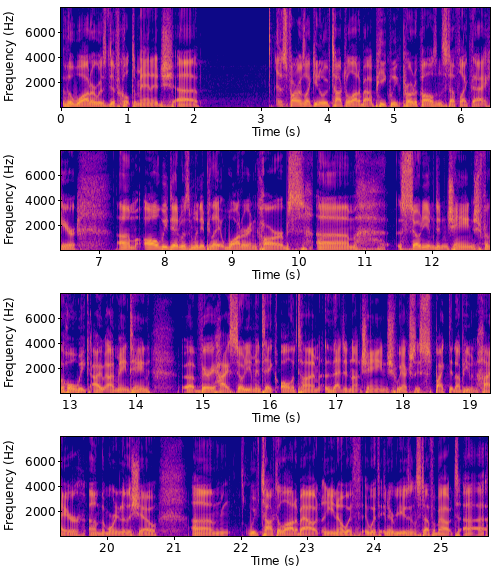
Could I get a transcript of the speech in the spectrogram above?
the water was difficult to manage. Uh, as far as like you know, we've talked a lot about peak week protocols and stuff like that here. Um, all we did was manipulate water and carbs. Um, sodium didn't change for the whole week. I, I maintain uh, very high sodium intake all the time. That did not change. We actually spiked it up even higher um, the morning of the show. Um, we've talked a lot about you know with with interviews and stuff about. Uh,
